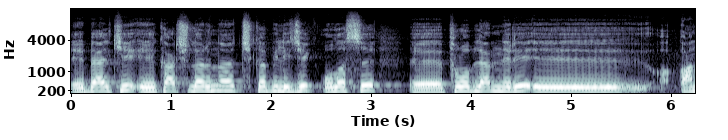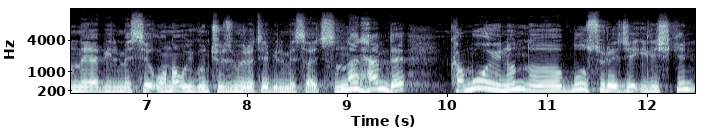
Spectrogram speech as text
belki karşılarına çıkabilecek olası problemleri anlayabilmesi, ona uygun çözüm üretebilmesi açısından hem de kamuoyunun bu sürece ilişkin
